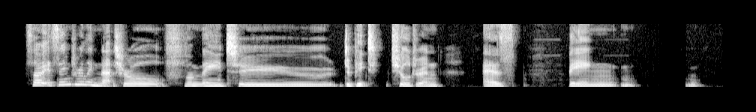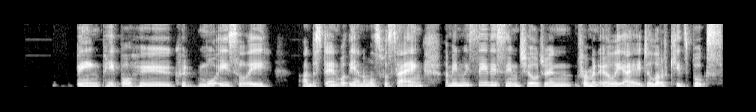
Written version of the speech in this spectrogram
So it seemed really natural for me to depict children as being being people who could more easily understand what the animals were saying. I mean, we see this in children from an early age. A lot of kids' books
